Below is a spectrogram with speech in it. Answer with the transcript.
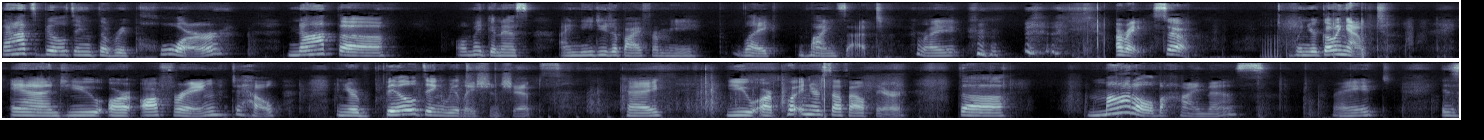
That's building the rapport, not the, oh my goodness, I need you to buy from me like mindset, right? All right, so when you're going out and you are offering to help and you're building relationships, okay, you are putting yourself out there. The model behind this, right, is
